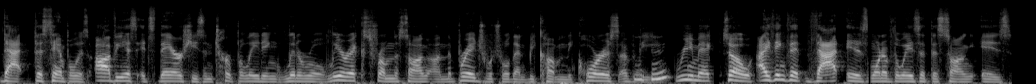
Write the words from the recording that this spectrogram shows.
that the sample is obvious, it's there, she's interpolating literal lyrics from the song on the bridge, which will then become the chorus of the mm-hmm. remix. So I think that that is one of the ways that this song is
